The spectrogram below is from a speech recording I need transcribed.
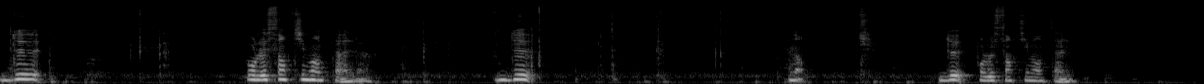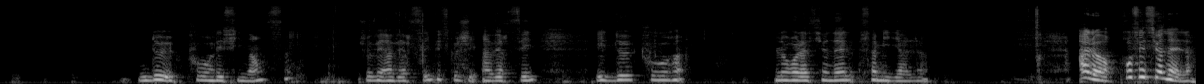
deux pour le sentimental, deux 2 pour le sentimental. 2 pour les finances. Je vais inverser puisque j'ai inversé. Et 2 pour le relationnel familial. Alors, professionnel.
